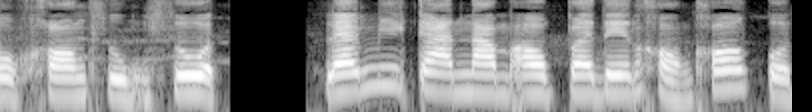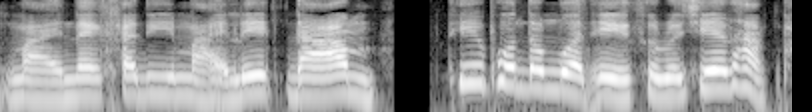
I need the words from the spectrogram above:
ปกครองสูงสุด และมีการนำเอาประเด็นของข้อกฎหมายในคดีหมายเลขดำที่พลตำรวจเอกสุรเชษฐ์หักพ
